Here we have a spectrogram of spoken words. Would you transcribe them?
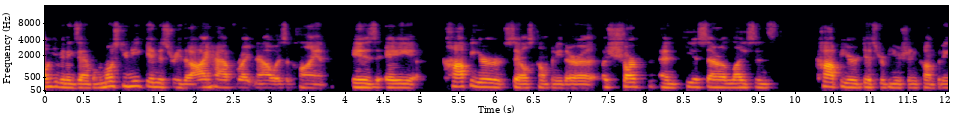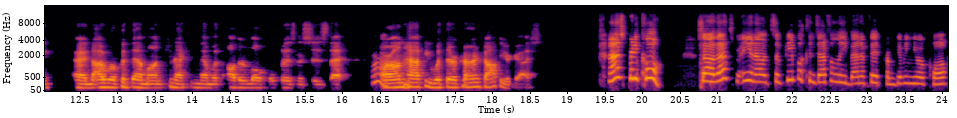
I'll give you an example. The most unique industry that I have right now as a client is a copier sales company. They're a, a Sharp and Kyocera licensed copier distribution company, and I work with them on connecting them with other local businesses that Hmm. are unhappy with their current copier guys. That's pretty cool. So that's you know, so people can definitely benefit from giving you a call.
